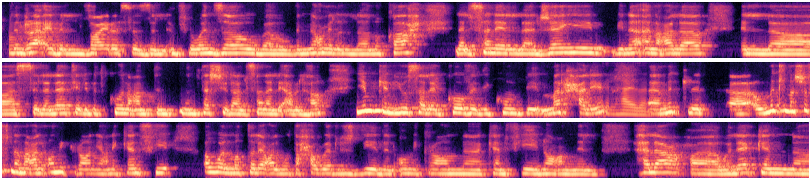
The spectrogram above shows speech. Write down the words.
بنراقب الفيروسز الإنفلونزا وبنعمل اللقاح للسنة الجاية بناء على السلالات اللي بتكون عم منتشرة السنة اللي قبلها. يمكن يوصل الكوفيد يكون بمرحلة مثل أو مثل ما شفنا مع الأوميكرون يعني كان في أول ما طلع المتحور الجديد الأوميكرون كان في نوع من الهلع ولكن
